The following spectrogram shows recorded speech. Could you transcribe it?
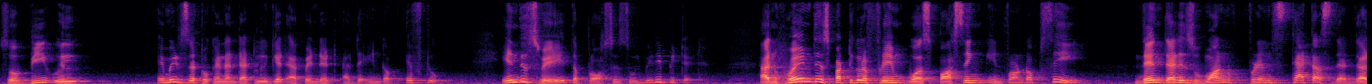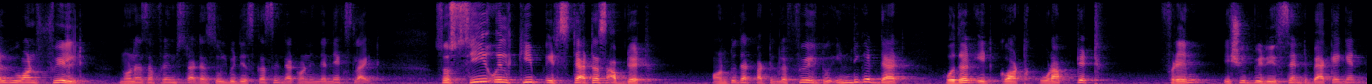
So, B will emits the token and that will get appended at the end of F2. In this way, the process will be repeated. And when this particular frame was passing in front of C, then there is one frame status that there will be one field known as a frame status. We will be discussing that one in the next slide. So, C will keep its status update onto that particular field to indicate that whether it got corrupted frame, it should be resent back again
